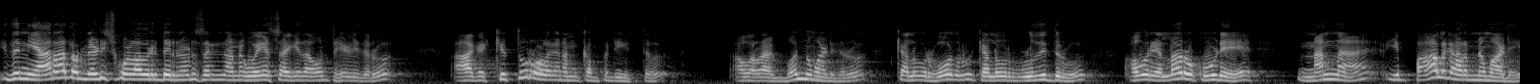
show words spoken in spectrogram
ಇದನ್ನು ಯಾರಾದರೂ ನಡೆಸ್ಕೊಳ್ಳೋರಿದ್ದರೆ ನಡೆಸರಿ, ನನಗೆ ವಯಸ್ಸಾಗಿದಾವ ಅಂತ ಹೇಳಿದರು. ಆಗ ಕಿತ್ತೂರೊಳಗೆ ನಮ್ಮ ಕಂಪನಿ ಇತ್ತು. ಅವರಾಗ ಬಂದ್ ಮಾಡಿದರು. ಕೆಲವರು ಹೋದರು, ಕೆಲವರು ಉಳಿದಿದ್ದರು. ಅವರೆಲ್ಲರೂ ಕೂಡಿ ನನ್ನ ಈ ಪಾಲುಗಾರನ್ನು ಮಾಡಿ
